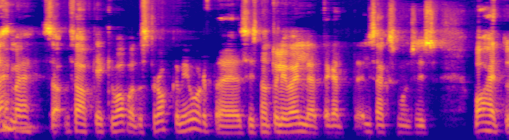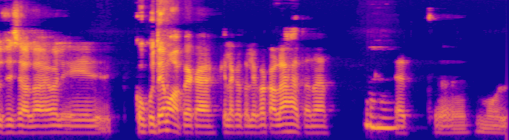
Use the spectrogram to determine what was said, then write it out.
lähme, mhm. saab keegi vabadust rohkem juurde ja siis no tuli välja, et tegelikult lisaks mul siis vahetusisale oli kogu tema pere, kellega ta oli väga lähedane mm. -hmm. et äh, mul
